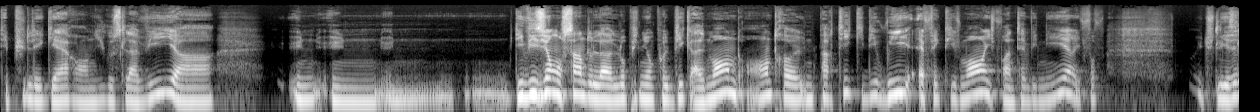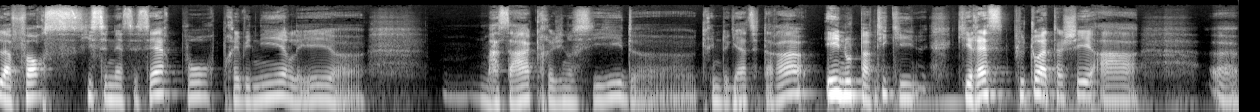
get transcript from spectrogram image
depuis les guerres en Yougoslavie, une, division au sein de l'opinion politique allemande entre une partie qui dit oui, effectivement, il faut intervenir, il faut utiliser la force si c'est nécessaire pour prévenir les euh, massacres, génocides, euh, crimes de guerre, etc. Et une autre partie qui, qui reste plutôt attachée à, euh,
